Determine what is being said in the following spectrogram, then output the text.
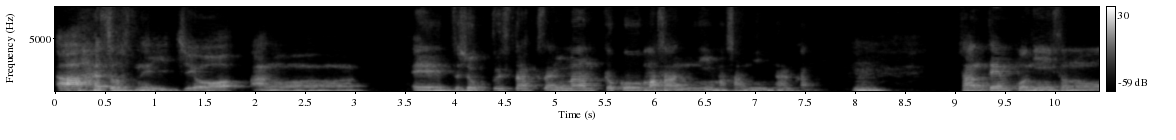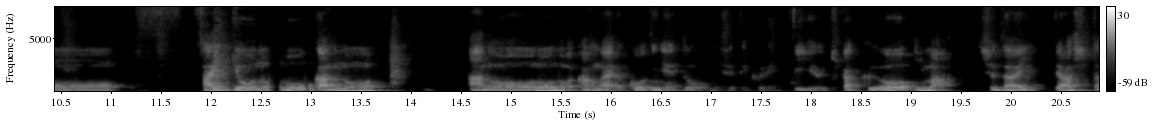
ああ、そうですね。一応、あのーえーっと、ショップスタッフさん、今んとこ、まあ3人、まあ3人になるかな。うん。3店舗に、その、最強の防寒の、あのー、各々が考えるコーディネートを見せてくれっていう企画を今、取材行って、明日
